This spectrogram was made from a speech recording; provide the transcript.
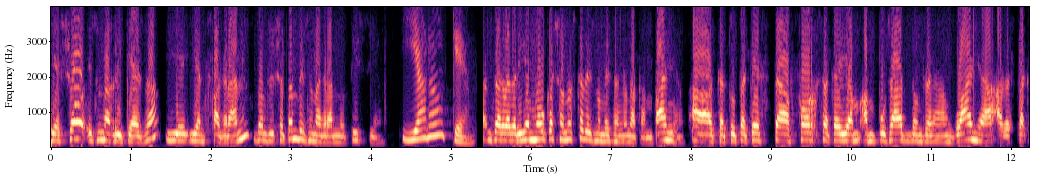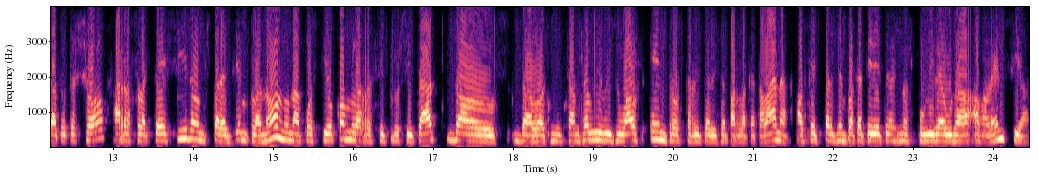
I això és una riquesa i, i ens fa gran gran, doncs això també és una gran notícia. suficiente. I ara què? Ens agradaria molt que això no es quedés només en una campanya, eh, que tota aquesta força que hi hem, hem posat doncs, en guany a, a destacar tot això es reflecteixi, doncs, per exemple, no? en una qüestió com la reciprocitat dels, de les mitjans audiovisuals entre els territoris de parla catalana. El fet, per exemple, que TV3 no es pugui veure a València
